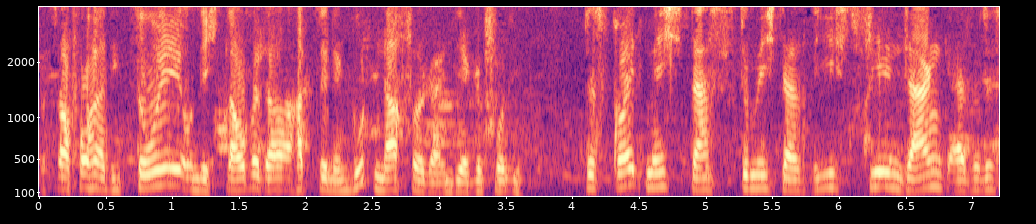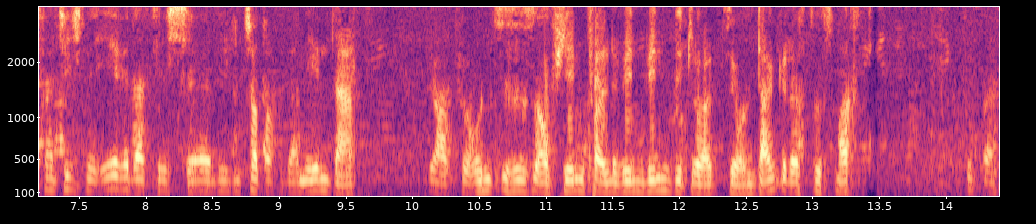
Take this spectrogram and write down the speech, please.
Das war vorher die Zoe und ich glaube, da hat sie einen guten Nachfolger in dir gefunden. Das freut mich, dass du mich da siehst. Vielen Dank. Also das ist natürlich eine Ehre, dass ich äh, diesen Job auch übernehmen darf. Ja, für uns ist es auf jeden Fall eine Win-Win-Situation. Danke, dass du es machst. Super.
